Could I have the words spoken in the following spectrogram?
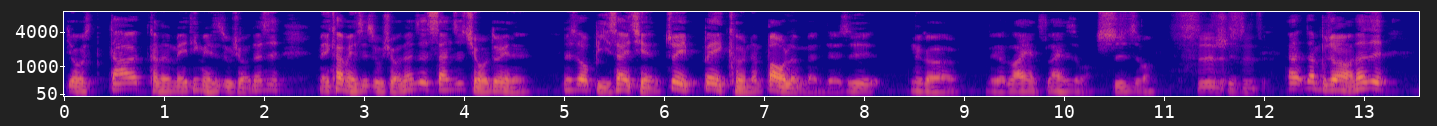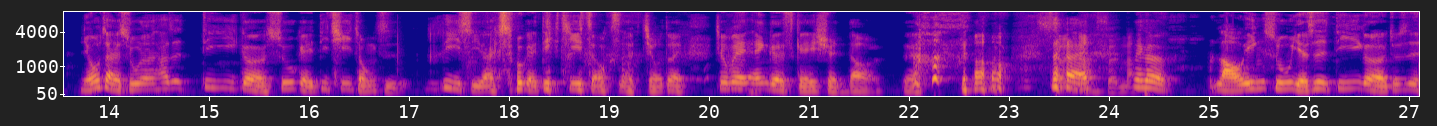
有大家可能没听美式足球，但是没看美式足球，但这三支球队呢，那时候比赛前最被可能爆冷门的是那个那个 Lions，Lions 是什么？狮子吗？狮子狮子，但但不重要，但是牛仔输呢，他是第一个输给第七种子，历史以来输给第七种子的球队，就被 Angus 给选到了，对，然后再来神啊！那个老鹰输也是第一个，就是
